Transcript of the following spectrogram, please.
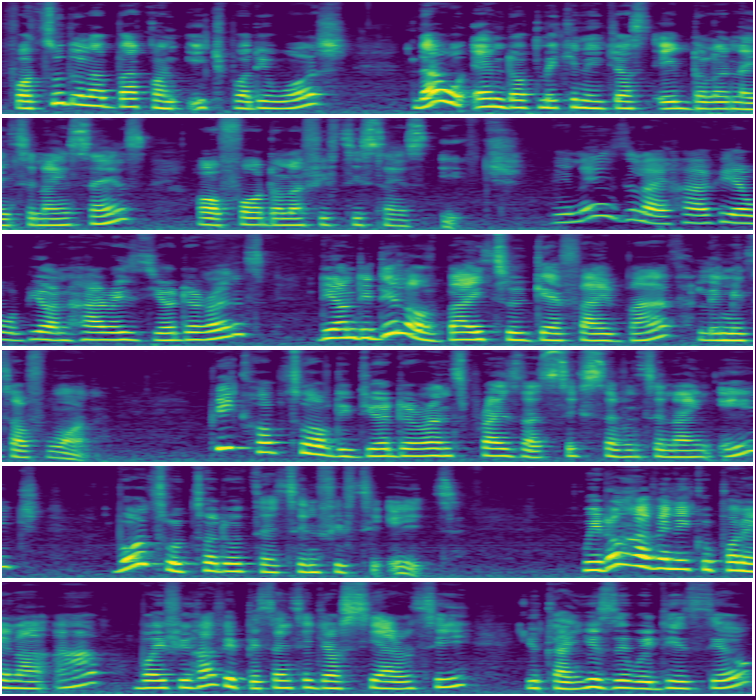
for $2 back on each body wash. That will end up making it just $8.99 or $4.50 each. The next deal I have here will be on Harry's deodorant. The on the deal of buy two get five back, limit of one. Pick up two of the deodorants priced at $6.79 each. Both will total $13.58. We don't have any coupon in our app, but if you have a percentage of CRT, you can use it with this deal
